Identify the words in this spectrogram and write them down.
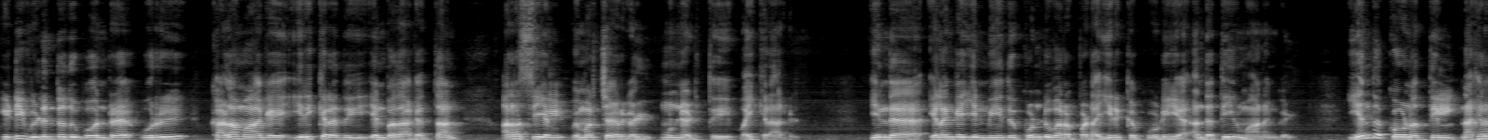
இடி விழுந்தது போன்ற ஒரு களமாக இருக்கிறது என்பதாகத்தான் அரசியல் விமர்சகர்கள் முன்னெடுத்து வைக்கிறார்கள். இந்த இலங்கையின் மீது கொண்டு வரப்பட இருக்கக்கூடிய அந்த தீர்மானங்கள் எந்த கோணத்தில் நகர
